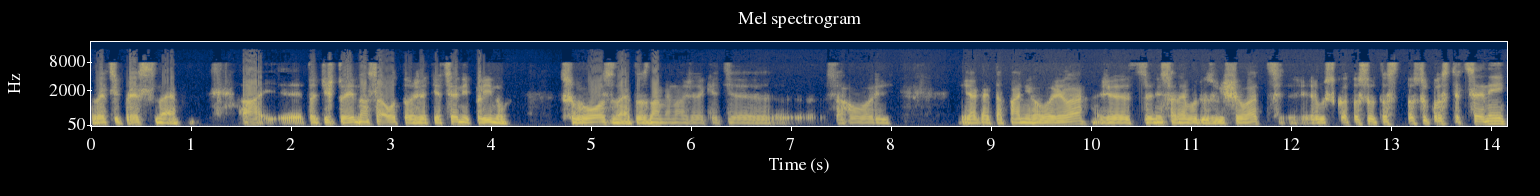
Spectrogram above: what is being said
veci presné. A totiž to jedná sa o to, že tie ceny plynu sú rôzne, to znamená, že keď sa hovorí jak aj tá pani hovorila, že ceny sa nebudú zvyšovať. Rusko, to sú, to, to sú proste ceny e,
